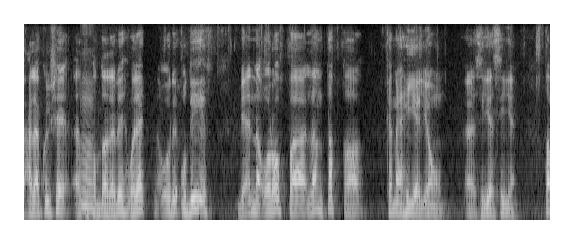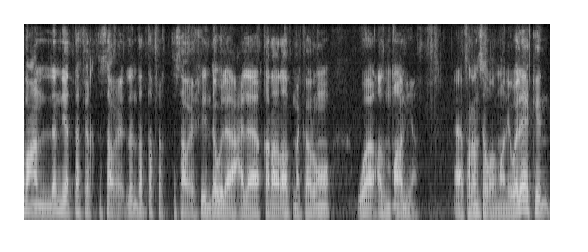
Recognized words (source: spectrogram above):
على كل شيء تفضل به ولكن أضيف بأن أوروبا لن تبقى كما هي اليوم آه، سياسيا طبعا لن يتفق. لن تتفق 29 دولة على قرارات ماكرون وألمانيا آه، فرنسا وألمانيا. ولكن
